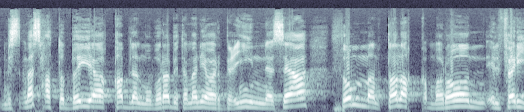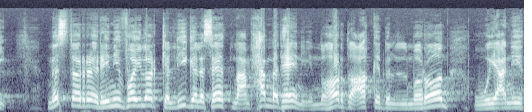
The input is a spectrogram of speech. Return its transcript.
مس- مسحة طبية قبل المباراة ب 48 ساعة ثم انطلق مران الفريق. مستر ريني فايلر كان ليه جلسات مع محمد هاني النهارده عقب المران ويعني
